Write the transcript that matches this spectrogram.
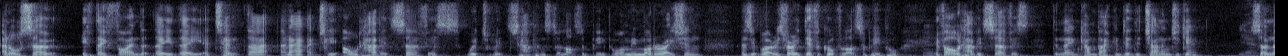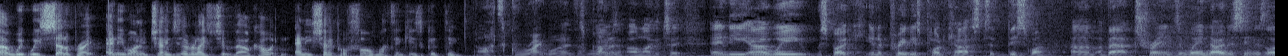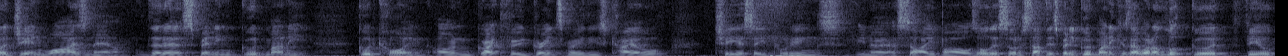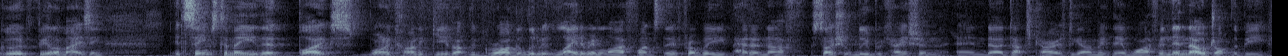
And also, if they find that they, they attempt that and actually old habits surface, which which happens to lots of people. I mean, moderation, as it were, is very difficult for lots of people. If I would have it surface, then they can come back and do the challenge again. So no, we, we celebrate anyone who changes their relationship with alcohol in any shape or form. I think is a good thing. Oh, it's great words. I love it. I like it too. Andy, uh, we spoke in a previous podcast to this one um, about trends, and we're noticing there's a lot of Gen Ys now that are spending good money, good coin on great food, green smoothies, kale, chia seed puddings, you know, acai bowls, all this sort of stuff. They're spending good money because they want to look good, feel good, feel amazing. It seems to me that blokes want to kind of give up the grog a little bit later in life once they've probably had enough social lubrication and uh, Dutch courage to go and meet their wife, and then they'll drop the beer.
